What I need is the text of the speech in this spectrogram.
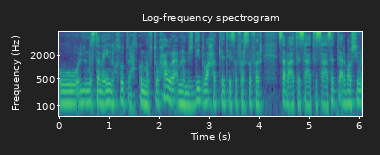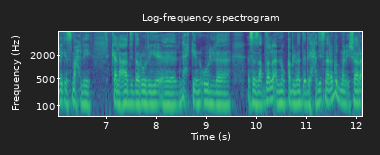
والمستمعين الخطوط رح تكون مفتوحة ورقمنا من جديد 1300 799 ولكن اسمح لي كالعادة ضروري آه، نحكي نقول آه، أستاذ عبد الله أنه قبل بدء بحديثنا لابد من الإشارة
